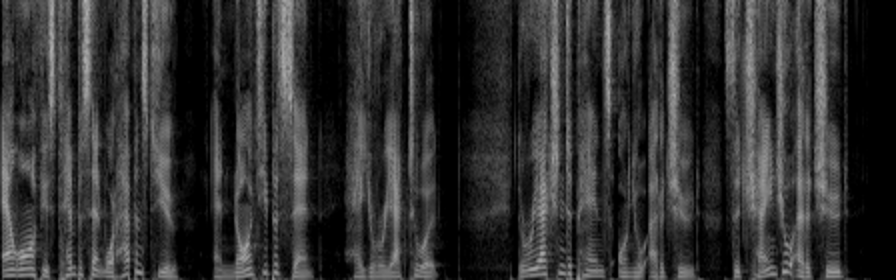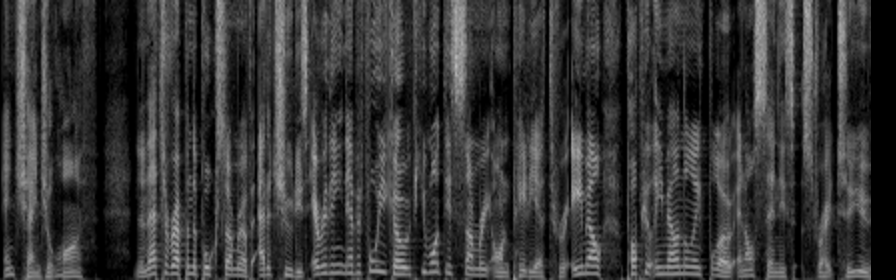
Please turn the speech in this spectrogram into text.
Our life is 10% what happens to you and 90% how you react to it. The reaction depends on your attitude, so change your attitude and change your life. And that's a wrap on the book summary of Attitude is Everything. Now, before you go, if you want this summary on PDF through email, pop your email in the link below and I'll send this straight to you.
